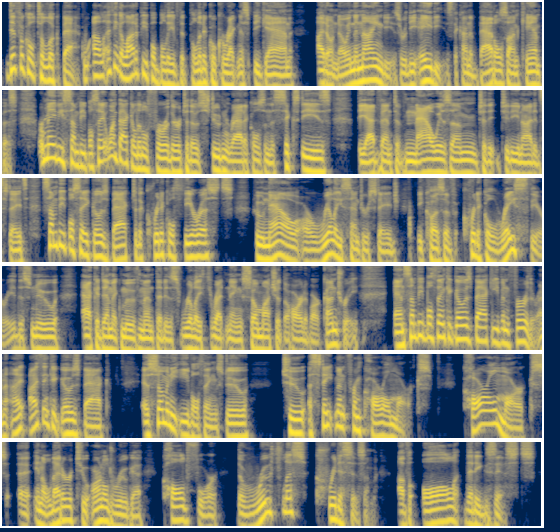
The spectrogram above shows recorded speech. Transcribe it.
difficult to look back. I think a lot of people believe that political correctness began I don't know, in the 90s or the 80s, the kind of battles on campus. Or maybe some people say it went back a little further to those student radicals in the 60s, the advent of Maoism to the, to the United States. Some people say it goes back to the critical theorists who now are really center stage because of critical race theory, this new academic movement that is really threatening so much at the heart of our country. And some people think it goes back even further. And I, I think it goes back, as so many evil things do, to a statement from Karl Marx. Karl Marx, uh, in a letter to Arnold Ruge, called for the ruthless criticism of all that exists.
